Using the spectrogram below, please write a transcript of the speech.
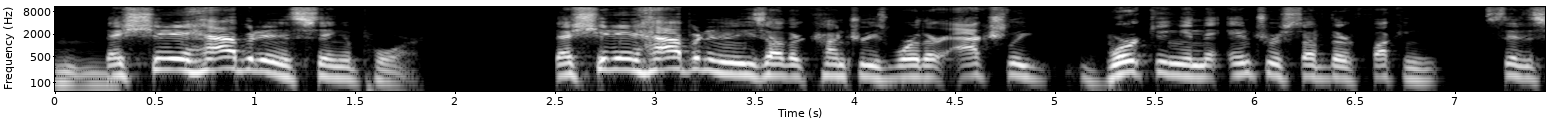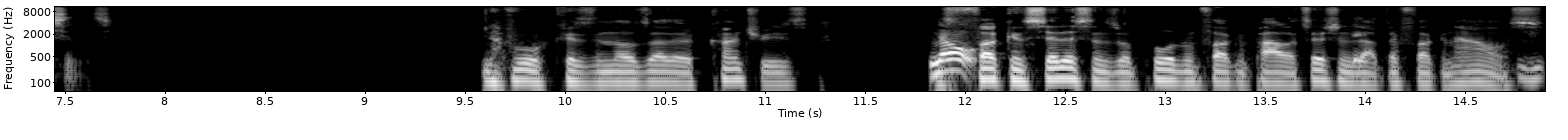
Mm-mm. That shit ain't happening in Singapore. That shit ain't happening in these other countries where they're actually working in the interest of their fucking citizens. Because in those other countries, No, fucking citizens will pull them fucking politicians out their fucking house.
